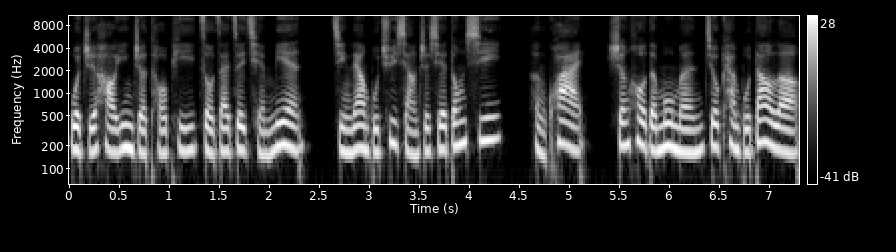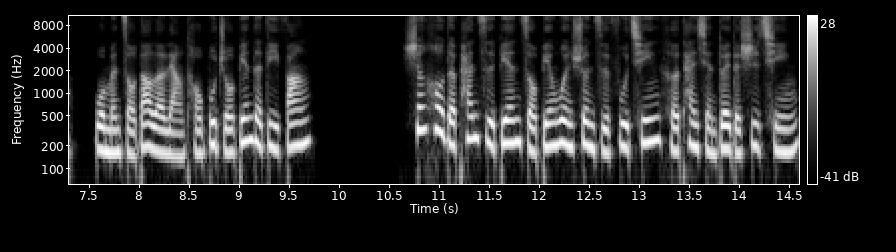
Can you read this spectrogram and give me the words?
我只好硬着头皮走在最前面，尽量不去想这些东西。很快，身后的木门就看不到了。我们走到了两头不着边的地方，身后的潘子边走边问顺子父亲和探险队的事情。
